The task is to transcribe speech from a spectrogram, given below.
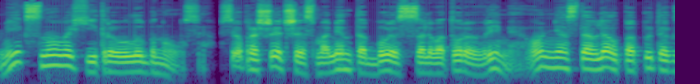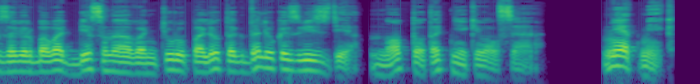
Мик снова хитро улыбнулся. Все прошедшее с момента боя с Сальваторе время он не оставлял попыток завербовать беса на авантюру полета к далекой звезде, но тот отнекивался. «Нет, Мик,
